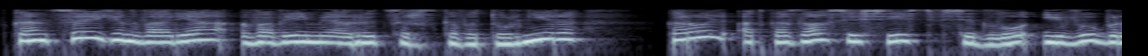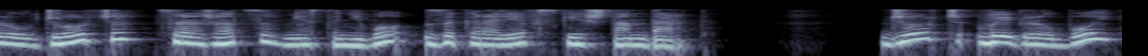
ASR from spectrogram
В конце января, во время рыцарского турнира, король отказался сесть в седло и выбрал Джорджа сражаться вместо него за королевский штандарт. Джордж выиграл бой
